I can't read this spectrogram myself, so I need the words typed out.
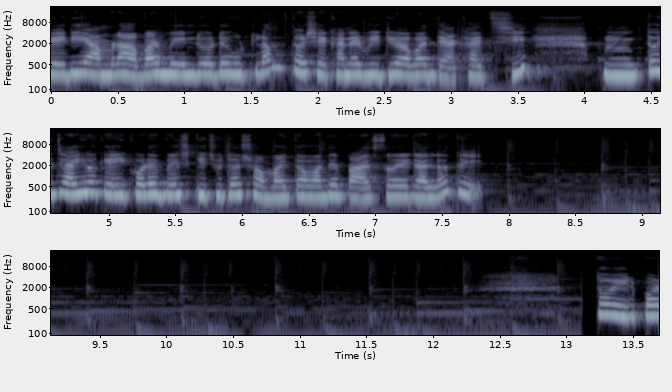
বেরিয়ে আমরা আবার মেন রোডে উঠলাম। তো সেখানের ভিডিও আবার দেখাচ্ছি। তো যাই হোক, এই করে বেশ কিছুটা সময় তো আমাদের পাস হয়ে গেল। তো এরপর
